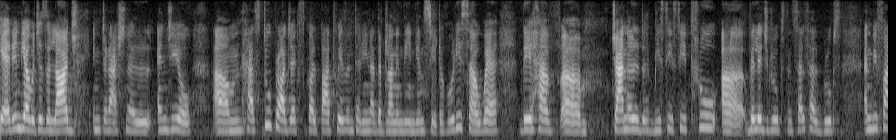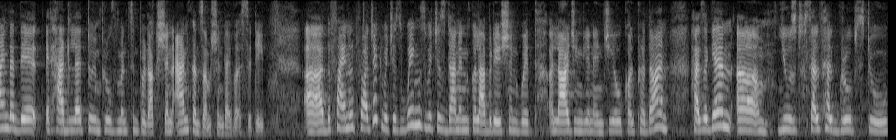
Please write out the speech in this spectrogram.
Care India, which is a large international NGO, um, has two projects called Pathways and Tarina that run in the Indian state of Odisha, where they have um, channeled BCC through uh, village groups and self-help groups, and we find that they, it had led to improvements in production and consumption diversity. Uh, the final project, which is Wings, which is done in collaboration with a large Indian NGO called PRADAN, has again um, used self-help groups to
